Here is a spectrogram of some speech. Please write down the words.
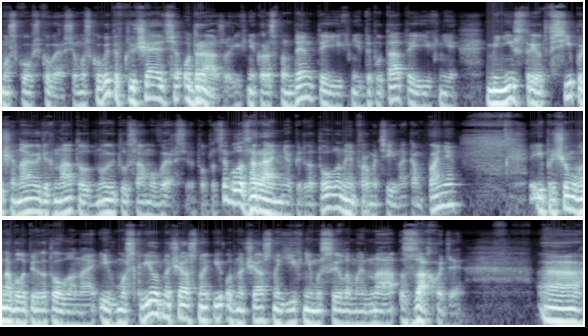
московську версію. Московити включаються одразу. Їхні кореспонденти, їхні депутати, їхні міністри, от всі починають гнати одну і ту саму версію. Тобто, це була заранньо підготовлена інформаційна кампанія. І причому вона була підготовлена і в Москві одночасно, і одночасно їхніми силами на Заході. Е,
